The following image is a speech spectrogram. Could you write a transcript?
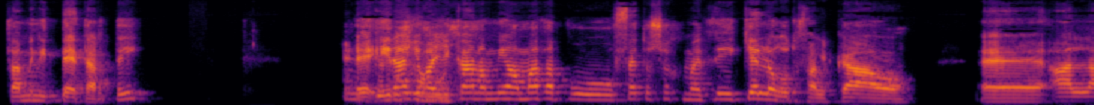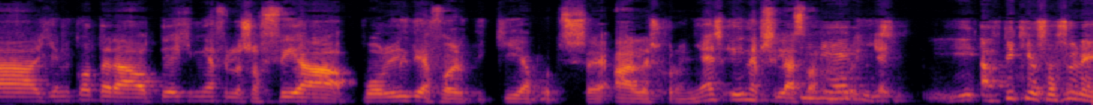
θα μείνει τέταρτη. Ε, η Ράγιο Βαγικάνο, μια ομάδα που φέτος έχουμε δει και λόγω του Φαλκάο, ε, αλλά γενικότερα ότι έχει μια φιλοσοφία πολύ διαφορετική από τις ε, άλλες χρονιές. Είναι ψηλά στην βαθμολογία. Αυτή και ο Σασούνα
